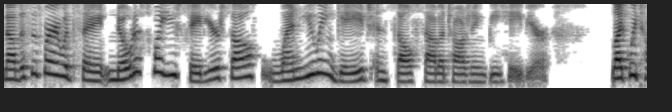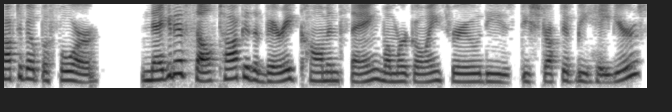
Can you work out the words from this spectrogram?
Now, this is where I would say notice what you say to yourself when you engage in self sabotaging behavior. Like we talked about before, Negative self talk is a very common thing when we're going through these destructive behaviors.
